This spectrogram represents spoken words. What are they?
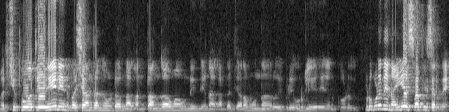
మర్చిపోతేనే నేను ప్రశాంతంగా ఉంటాను. నాకు అంత హంగామా ఉండింది నాకు అంత జనం ఉన్నారు ఇప్పుడు ఎవరు లేరు అనుకోడు. ఇప్పుడు కూడా నేను ఐఏఎస్ ఆఫీసర్నే.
